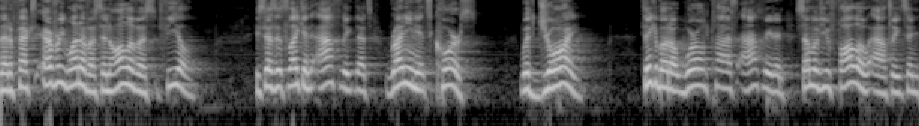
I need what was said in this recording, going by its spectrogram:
that affects every one of us and all of us feel. He says it's like an athlete that's running its course with joy Think about a world class athlete, and some of you follow athletes and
